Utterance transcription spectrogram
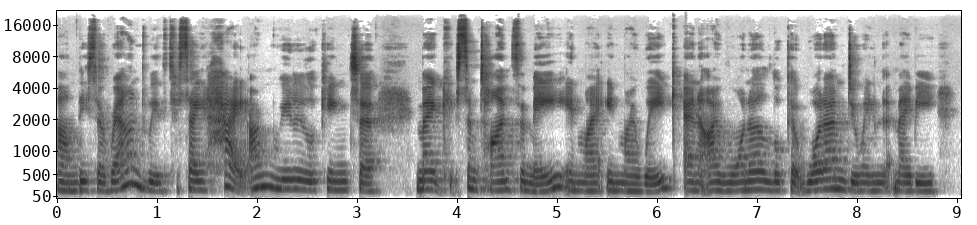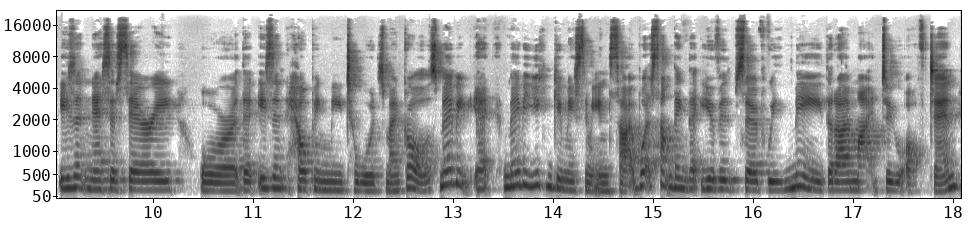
um, this around with to say, hey, I'm really looking to make some time for me in my in my week, and I want to look at what I'm doing that maybe isn't necessary or that isn't helping me towards my goals. Maybe maybe you can give me some insight. What's something that you've observed with me that I might do often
